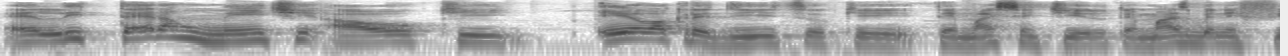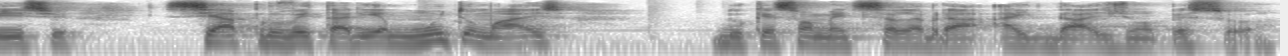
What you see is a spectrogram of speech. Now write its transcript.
É literalmente algo que eu acredito que tem mais sentido, tem mais benefício, se aproveitaria muito mais do que somente celebrar a idade de uma pessoa.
